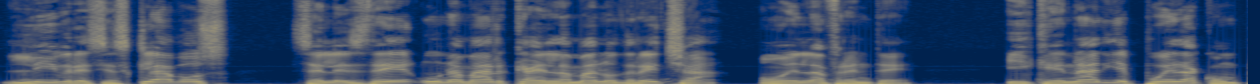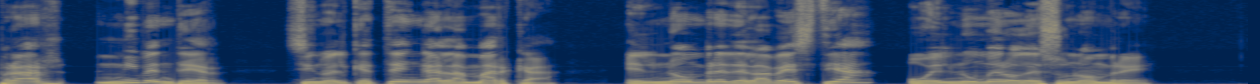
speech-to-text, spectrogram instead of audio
libres y esclavos, se les dé una marca en la mano derecha o en la frente, y que nadie pueda comprar ni vender, sino el que tenga la marca, el nombre de la bestia o el número de su nombre.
